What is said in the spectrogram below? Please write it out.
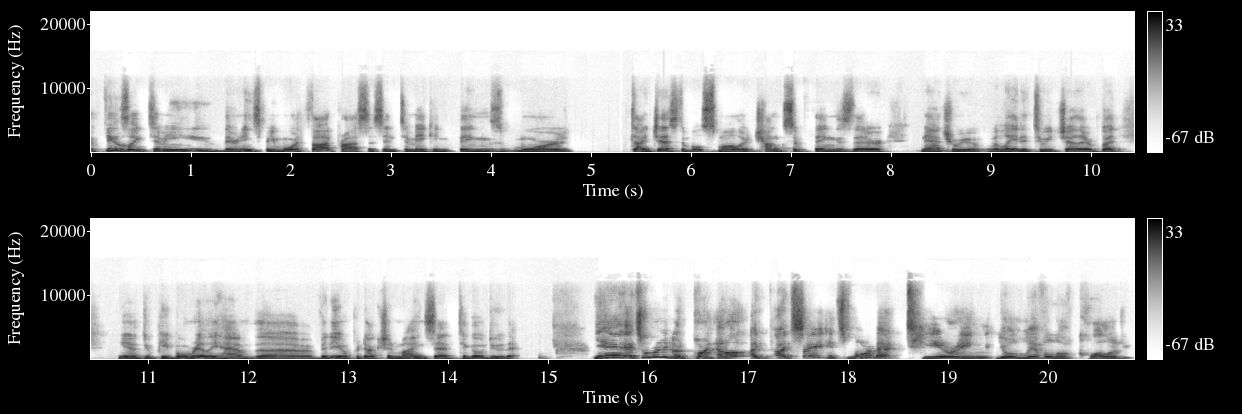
It feels like to me there needs to be more thought process into making things more digestible, smaller chunks of things that are naturally related to each other. But you know, do people really have the video production mindset to go do that? Yeah, it's a really good point. And I, would say it's more about tiering your level of quality,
